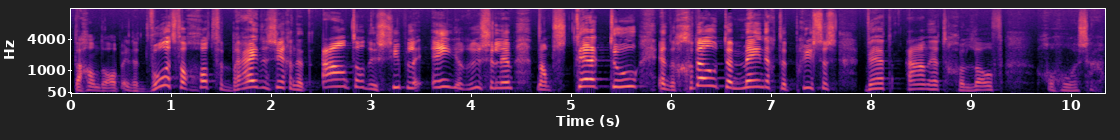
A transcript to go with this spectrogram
de handen op. En het woord van God verbreidde zich en het aantal discipelen in Jeruzalem nam sterk toe en de grote menigte priesters werd aan het geloof gehoorzaam.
